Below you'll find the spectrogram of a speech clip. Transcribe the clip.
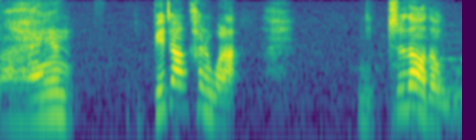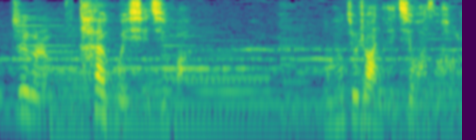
哎呀，别这样看着我了。你知道的，我这个人不太会写计划。我们就照你的计划做好了。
